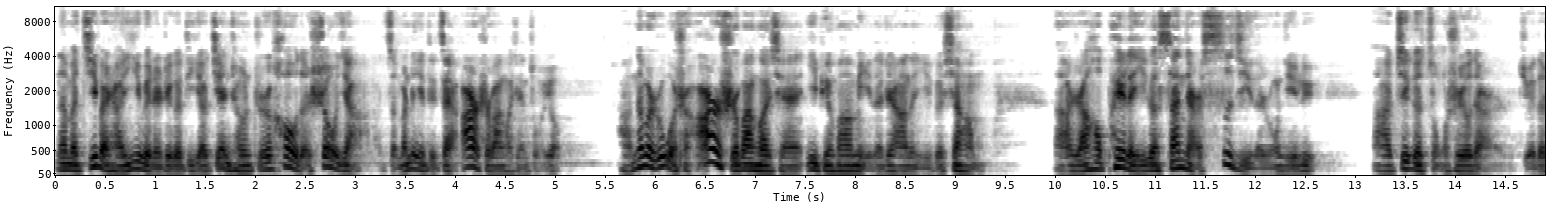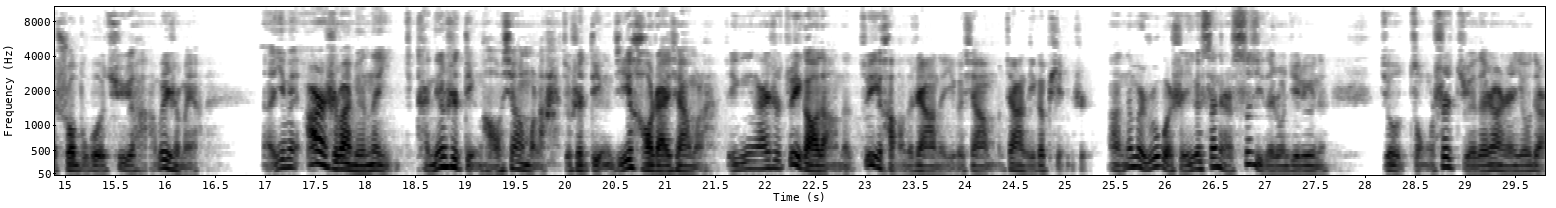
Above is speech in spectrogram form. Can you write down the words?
那么基本上意味着这个地要建成之后的售价怎么着也得在二十万块钱左右，啊，那么如果是二十万块钱一平方米的这样的一个项目，啊，然后配了一个三点四几的容积率，啊，这个总是有点觉得说不过去哈？为什么呀？呃，因为二十万平那肯定是顶豪项目了，就是顶级豪宅项目了，这应该是最高档的、最好的这样的一个项目，这样的一个品质啊。那么如果是一个三点四几的容积率呢？就总是觉得让人有点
